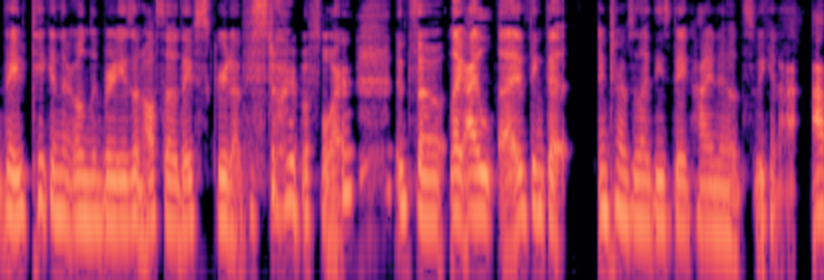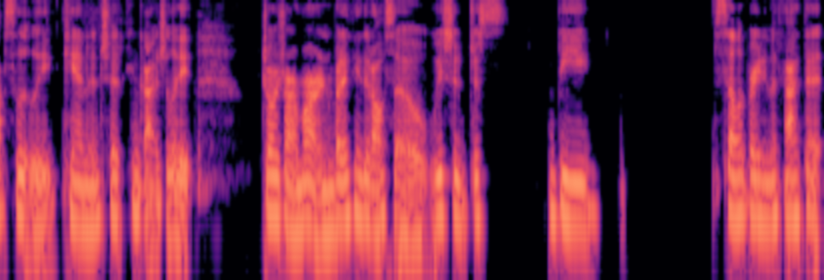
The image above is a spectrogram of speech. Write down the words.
they've taken their own liberties and also they've screwed up his story before, and so like I I think that in terms of like these big high notes, we can absolutely can and should congratulate George R. R. Martin, but I think that also we should just be celebrating the fact that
